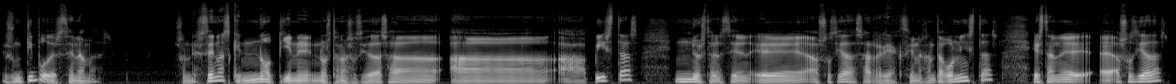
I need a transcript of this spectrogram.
Es un tipo de escena más. Son escenas que no, tienen, no están asociadas a, a, pistas, no están eh, asociadas a reacciones antagonistas, están eh, asociadas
